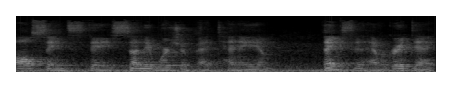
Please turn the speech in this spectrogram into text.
All Saints Day Sunday worship at 10 a.m. Thanks and have a great day.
